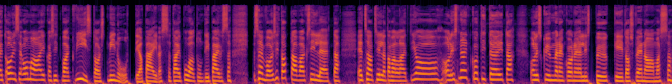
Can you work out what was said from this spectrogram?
että oli se oma aika sitten vaikka 15 minuuttia päivässä tai puoli tuntia päivässä. Sen voisi ottaa vaikka silleen, että, että sä oot sillä tavalla, että joo, olisi näitä kotitöitä, olisi kymmenen koneellista pyykkiä tuossa venaamassa,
